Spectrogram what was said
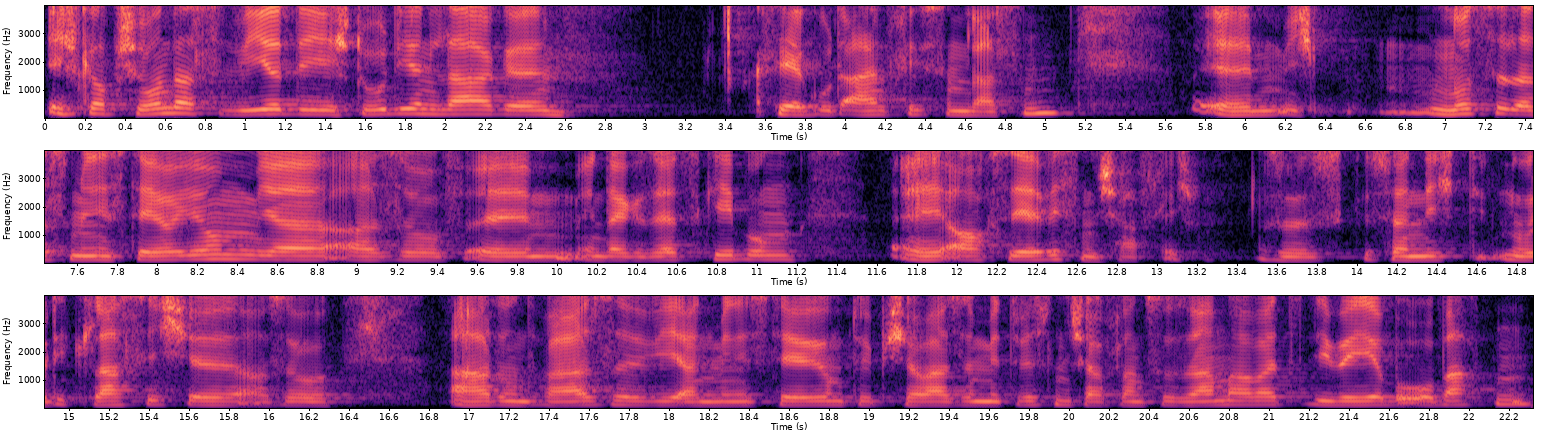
Ich glaube schon, dass wir die Studienlage sehr gut einfließen lassen. Ähm, ich nutze das Ministerium ja also ähm, in der Gesetzgebung äh, auch sehr wissenschaftlich. Also es ist ja nicht nur die klassische also Art und Weise, wie ein Ministerium typischerweise mit Wissenschaftlern zusammenarbeitet, die wir hier beobachten,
